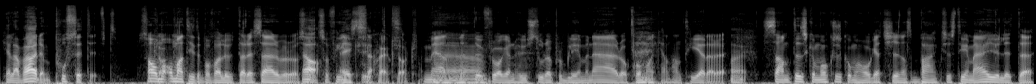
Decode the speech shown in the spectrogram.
hela världen positivt. Om, om, man tittar på valutareserver och sånt ja, så finns exakt. det självklart. Men uh, då är frågan hur stora problemen är och om man kan hantera det. Nej. Samtidigt ska man också komma ihåg att Kinas banksystem är ju lite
